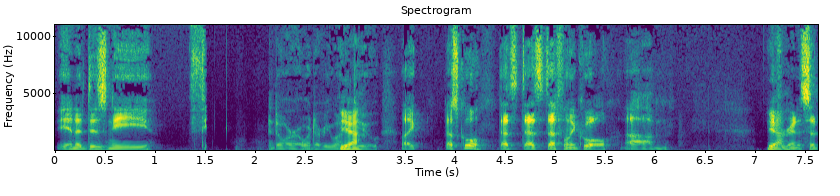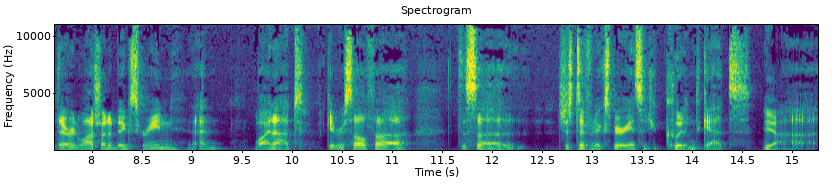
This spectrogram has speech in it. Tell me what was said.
in a Disney or whatever you want yeah. to do, like that's cool. That's that's definitely cool. Um, yeah. you're going to sit there and watch on a big screen and why not give yourself uh, this uh, just different experience that you couldn't get? Yeah. Uh,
